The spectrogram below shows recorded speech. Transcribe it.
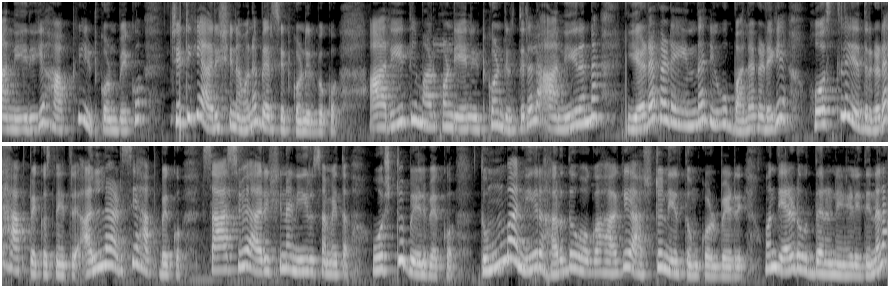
ಆ ನೀರಿಗೆ ಹಾಕಿ ಇಟ್ಕೊಳ್ಬೇಕು. ಚಿಟಿಕೆ ಅರಿಶಿನವನ್ನು ಬೆರೆಸಿಟ್ಕೊಂಡಿರ್ಬೇಕು. ಆ ರೀತಿ ಮಾಡ್ಕೊಂಡು ಏನು ಇಟ್ಕೊಂಡಿರ್ತೀರಲ್ಲ, ಆ ನೀರನ್ನು ಎಡಗಡೆಯಿಂದ ನೀವು ಬಲಗಡೆಗೆ ಹೊಸ್ಲು ಎದುರುಗಡೆ ಹಾಕಬೇಕು ಸ್ನೇಹಿತರೆ. ಅಲ್ಲಾಡಿಸಿ ಹಾಕಬೇಕು. ಸಾಸಿವೆ ಅರಿಶಿನ ನೀರು ಸಮೇತ ಅಷ್ಟು ಬೀಳಬೇಕು. ತುಂಬ ನೀರು ಹರಿದು ಹೋಗೋ ಹಾಗೆ ಅಷ್ಟು ನೀರು ತುಂಬ್ಕೊಳ್ಬೇಡ್ರಿ. ಒಂದು ಎರಡು ಉದ್ದರಣೆ ಹೇಳಿದ್ದೀನಲ್ಲ,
